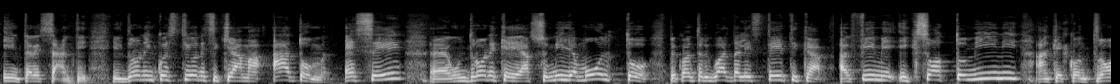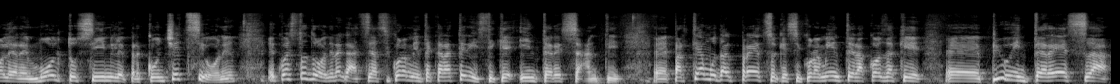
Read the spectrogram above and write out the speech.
interessanti. Il drone in questione si chiama Atom SE eh, un drone che assomiglia molto per quanto riguarda l'estetica al Fimi X8 mini anche il controller è molto simile per concezione e questo drone ragazzi ha sicuramente caratteristiche interessanti. Eh, partiamo dal prezzo che sicuramente è la cosa che eh, più interessa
